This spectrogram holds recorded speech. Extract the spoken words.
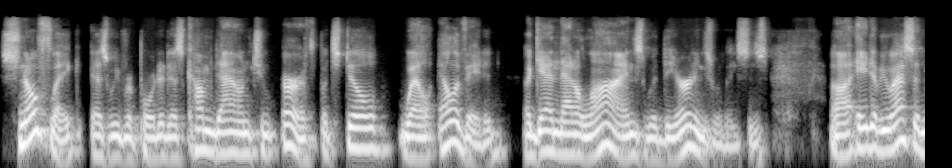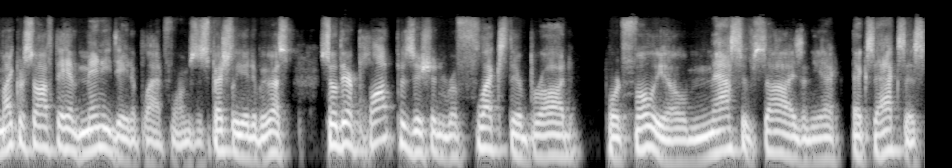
Snowflake, as we've reported, has come down to earth, but still well elevated. Again, that aligns with the earnings releases. Uh, AWS and Microsoft, they have many data platforms, especially AWS. So their plot position reflects their broad portfolio, massive size on the x axis.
